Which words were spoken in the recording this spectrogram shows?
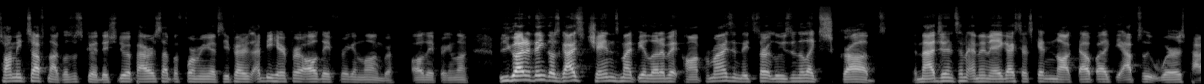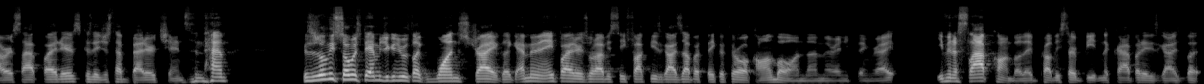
Tommy Tough Knuckles was good. They should do a power slap before me UFC fighters. I'd be here for all day friggin' long, bro. All day friggin' long. But you got to think those guys' chins might be a little bit compromised and they'd start losing to like scrubs. Imagine some MMA guy starts getting knocked out by like the absolute worst power slap fighters because they just have better chins than them. Because there's only so much damage you can do with like one strike. Like MMA fighters would obviously fuck these guys up if they could throw a combo on them or anything, right? Even a slap combo, they'd probably start beating the crap out of these guys. But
